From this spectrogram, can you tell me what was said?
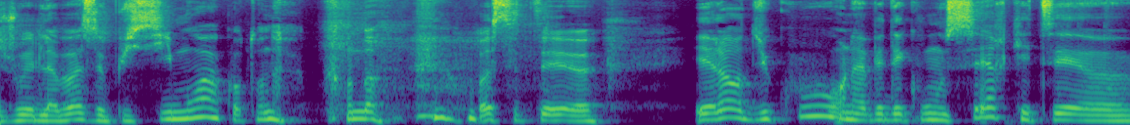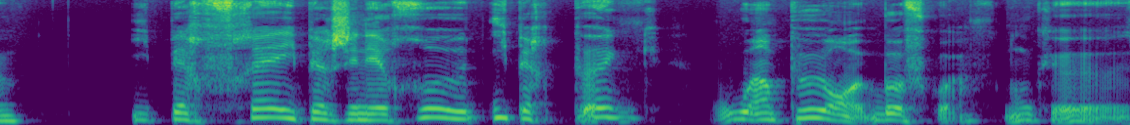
jouait de la basse depuis six mois quand on a, quand on a- c'était. euh, Et alors, du coup, on avait des concerts qui étaient euh, hyper frais, hyper généreux, hyper punk, ou un peu en bof, quoi. Donc, euh,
